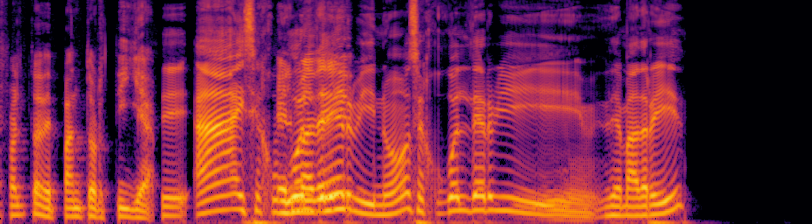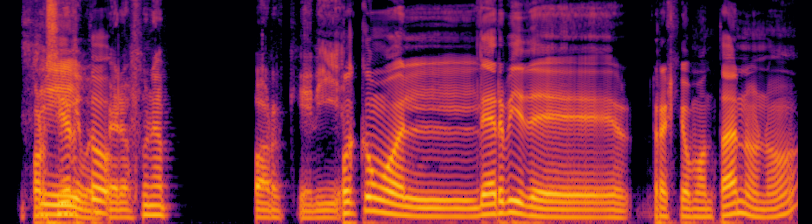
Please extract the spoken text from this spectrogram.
a falta de pan tortilla. sí. Ah, y se jugó El el, Madrid- derby, ¿no? Se jugó el derby de Madrid. Por sí, güey, cierto- pero fue una porquería. Fue como el derby de Regiomontano, ¿no?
